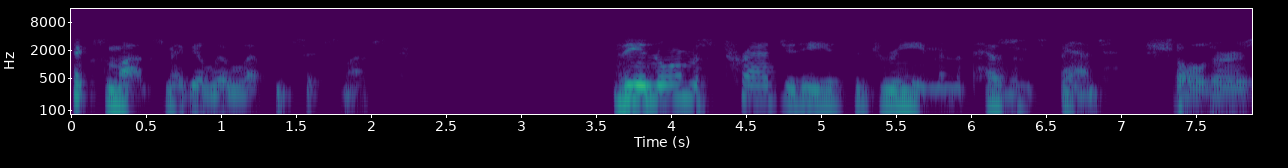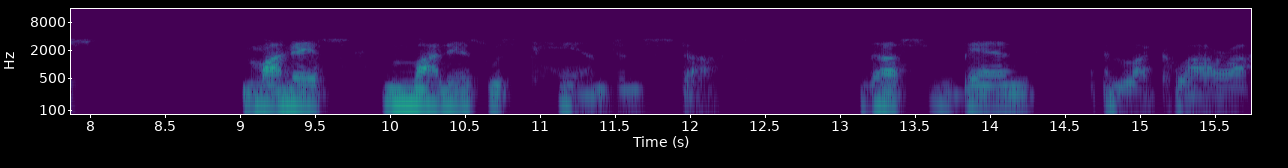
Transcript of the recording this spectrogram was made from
six months, maybe a little less than six months. The enormous tragedy of the dream and the peasant's bent shoulders. Manes, Manes was tanned and stuffed. Thus Ben and La Clara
